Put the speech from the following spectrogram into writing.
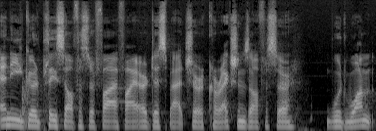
any good police officer, firefighter, dispatcher, corrections officer would want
